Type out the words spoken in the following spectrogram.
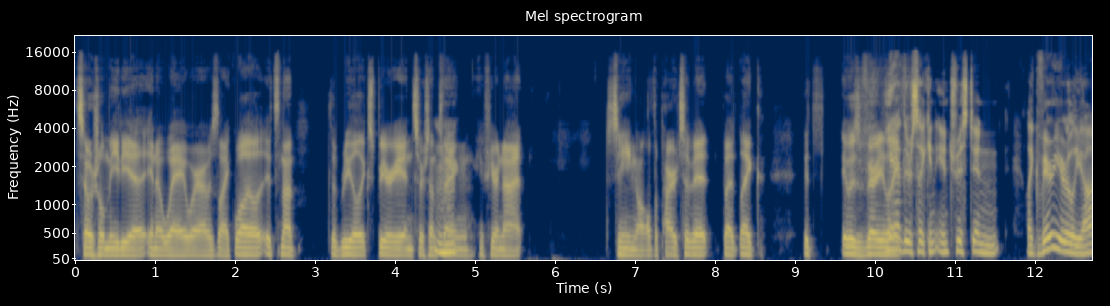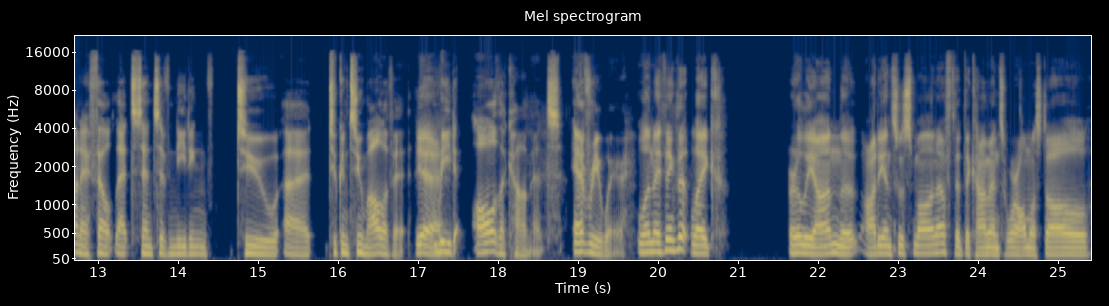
social media in a way where I was like, well, it's not the real experience or something if you're not seeing all the parts of it. But like, it's, it was very like yeah, there's like an interest in like very early on I felt that sense of needing to uh to consume all of it. Yeah. Read all the comments everywhere. Well, and I think that like early on, the audience was small enough that the comments were almost all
